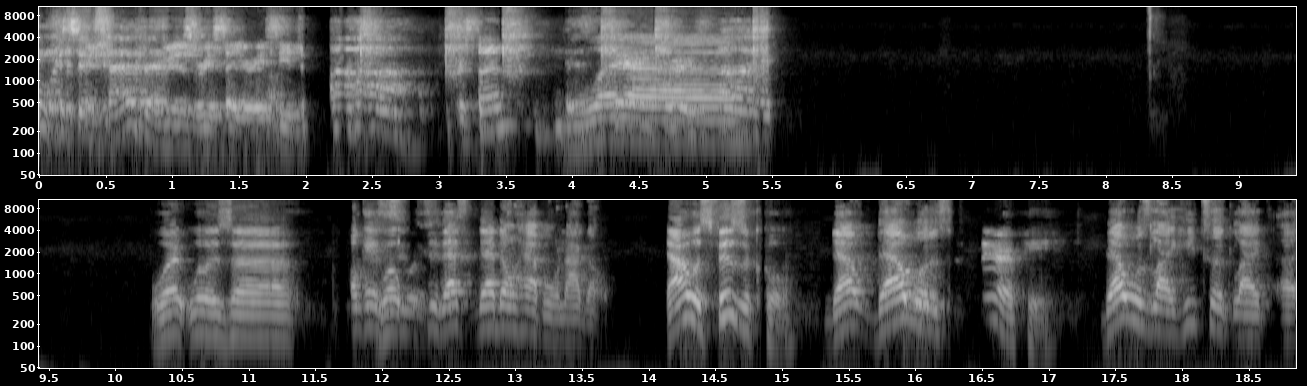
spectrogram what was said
what just happened? We just reset your AC. Ah, First time? this What, very uh, first time. What was uh Okay, What see, was- see, that's that don't happen when I go. that was physical. That that was therapy. that was like he took like a,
